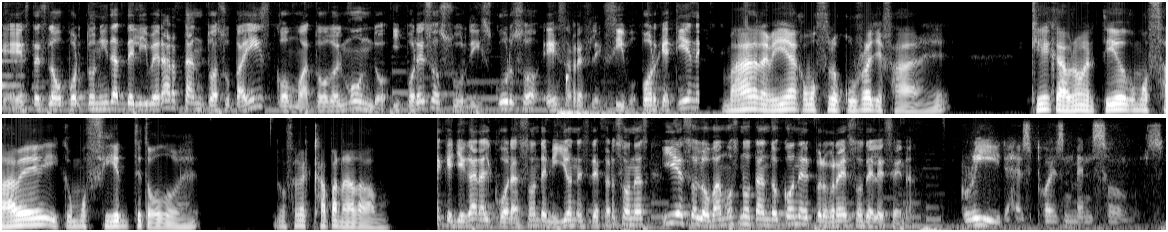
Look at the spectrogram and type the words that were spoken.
que esta es la oportunidad de liberar tanto a su país como a todo el mundo, y por eso su discurso es reflexivo, porque tiene Madre mía, cómo se le ocurre a Jeffar, ¿eh? Qué cabrón el tío, cómo sabe y cómo siente todo, ¿eh? No se le escapa nada, vamos. que llegar al corazón de millones de personas y eso lo vamos notando con el progreso de la escena. Greed has poisoned men's souls,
